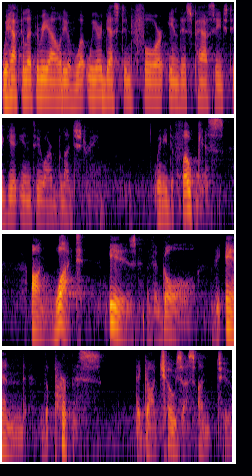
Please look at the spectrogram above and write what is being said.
we have to let the reality of what we are destined for in this passage to get into our bloodstream. We need to focus on what is the goal, the end, the purpose that God chose us unto.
